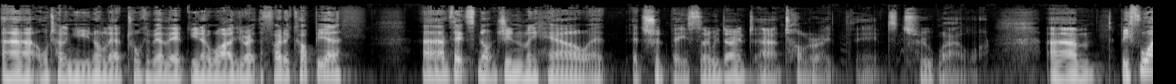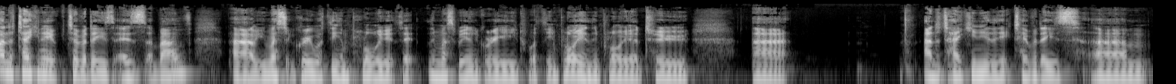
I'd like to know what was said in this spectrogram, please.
uh, or telling you you're not allowed to talk about that, you know, while you're at the photocopier, uh, that's not generally how it, it should be. So we don't uh, tolerate that too well. Um, before undertaking activities as above, uh, you must agree with the employer that there must be an agreed with the employer and the employer to uh, undertake any of the activities, um,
